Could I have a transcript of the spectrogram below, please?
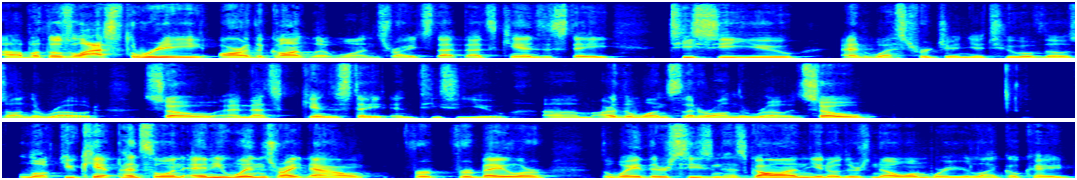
Uh, but those last 3 are the gauntlet ones, right? So that that's Kansas State, TCU, and West Virginia, two of those on the road. So, and that's Kansas State and TCU um, are the ones that are on the road. So, look, you can't pencil in any wins right now for for Baylor. The way their season has gone, you know, there's no one where you're like, okay,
